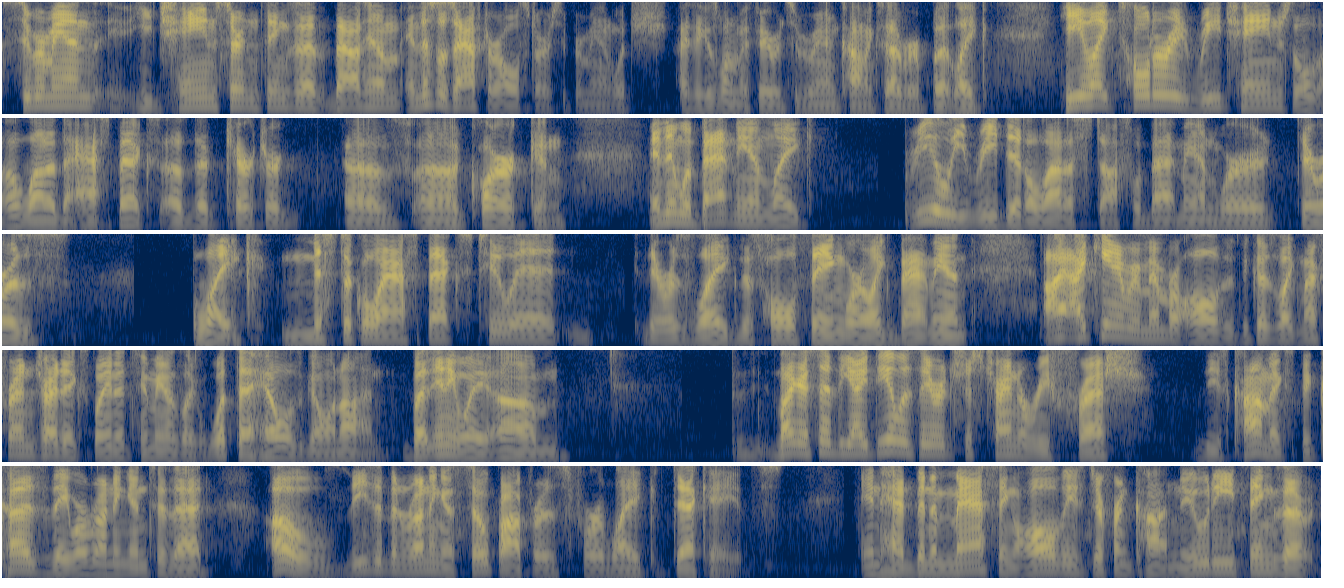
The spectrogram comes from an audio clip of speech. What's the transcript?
Superman, he changed certain things about him, and this was after All Star Superman, which I think is one of my favorite Superman comics ever. But like, he like totally rechanged a, a lot of the aspects of the character of uh, Clark, and and then with Batman, like really redid a lot of stuff with Batman where there was like mystical aspects to it. There was like this whole thing where like Batman I, I can't even remember all of it because like my friend tried to explain it to me and I was like, what the hell is going on? But anyway, um like I said, the idea was they were just trying to refresh these comics because they were running into that, oh, these have been running as soap operas for like decades and had been amassing all these different continuity things that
